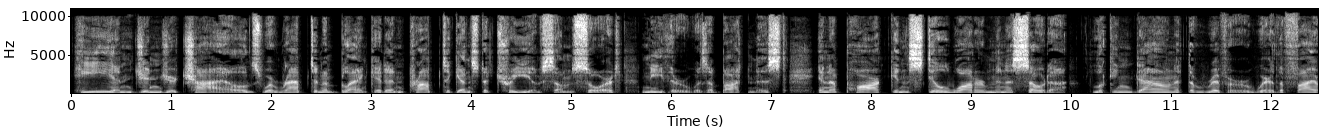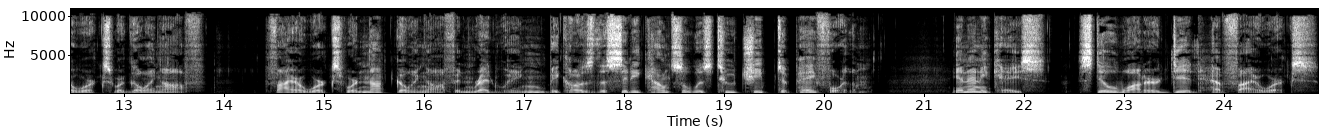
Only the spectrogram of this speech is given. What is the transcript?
He and Ginger Childs were wrapped in a blanket and propped against a tree of some sort, neither was a botanist, in a park in Stillwater, Minnesota, looking down at the river where the fireworks were going off. Fireworks were not going off in Red Wing because the city council was too cheap to pay for them. In any case, Stillwater did have fireworks.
